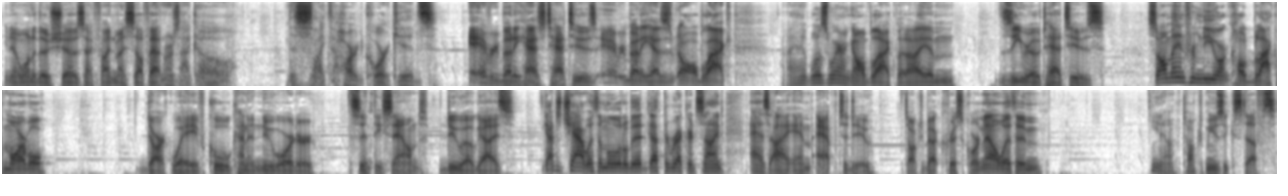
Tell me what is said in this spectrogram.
you know one of those shows I find myself at, and I was like, oh, this is like the hardcore kids. Everybody has tattoos. Everybody has all black. I was wearing all black, but I am zero tattoos. Saw a man from New York called Black Marble. Dark wave, cool kind of new order, synthy sound duo guys. Got to chat with him a little bit, got the record signed, as I am apt to do. Talked about Chris Cornell with him. You know, talked music stuffs,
